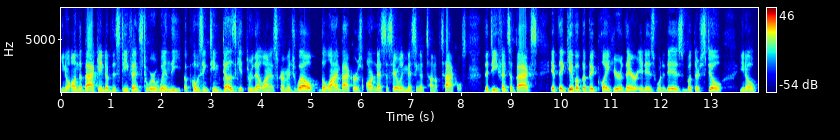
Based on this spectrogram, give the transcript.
you know, on the back end of this defense to where when the opposing team does get through that line of scrimmage, well, the linebackers aren't necessarily missing a ton of tackles. The defensive backs, if they give up a big play here or there, it is what it is, but they're still, you know,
